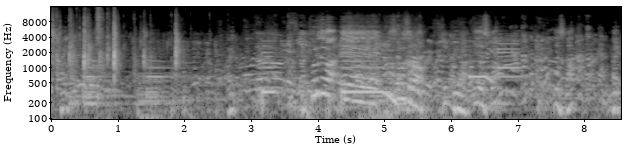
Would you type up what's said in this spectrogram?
したいと思います。はい。はい。それでは、えー、そろそろ準備はいいですか？いいですか？はい。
